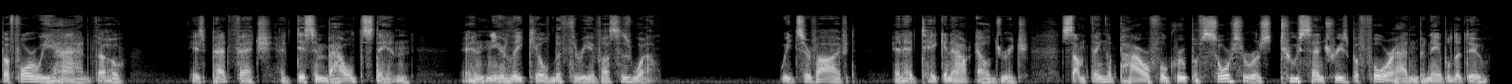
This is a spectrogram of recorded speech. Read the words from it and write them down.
Before we had, though, his pet fetch had disemboweled Stanton and nearly killed the three of us as well. We'd survived and had taken out Eldridge, something a powerful group of sorcerers two centuries before hadn't been able to do.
